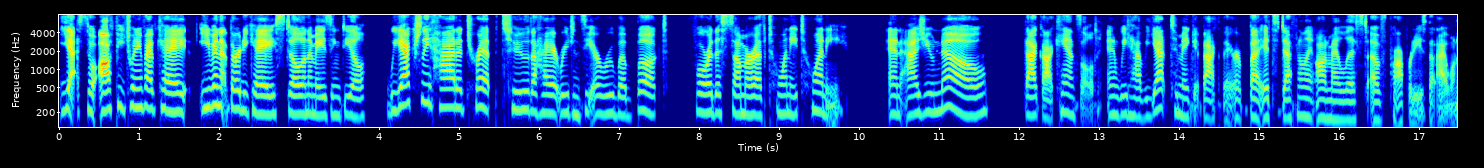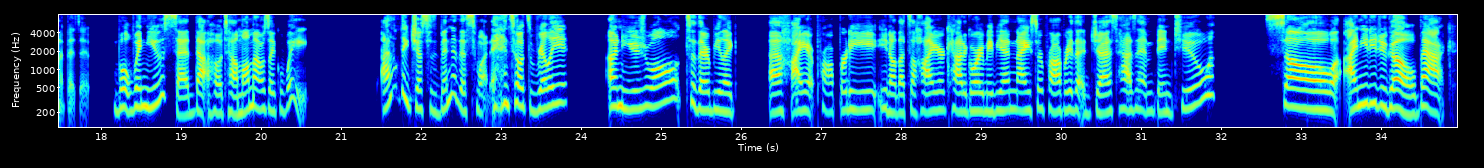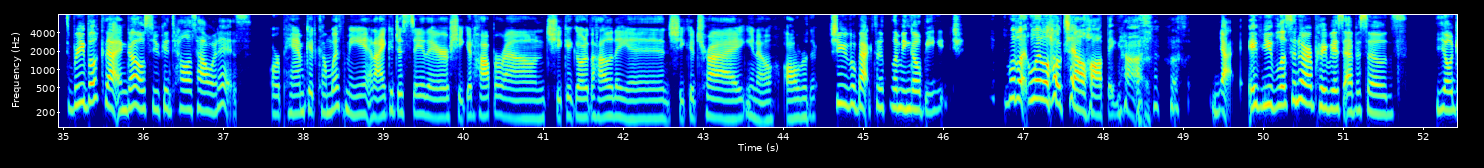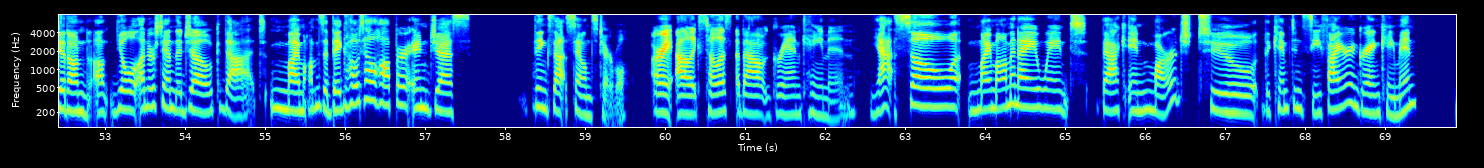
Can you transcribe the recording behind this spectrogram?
Yes. So off peak 25K, even at 30K, still an amazing deal we actually had a trip to the Hyatt Regency Aruba booked for the summer of 2020. And as you know, that got canceled and we have yet to make it back there, but it's definitely on my list of properties that I want to visit. Well, when you said that hotel, mom, I was like, wait, I don't think Jess has been to this one. And so it's really unusual to there be like a Hyatt property, you know, that's a higher category, maybe a nicer property that Jess hasn't been to. So I need you to go back, rebook that and go so you can tell us how it is. Or Pam could come with me and I could just stay there. She could hop around. She could go to the Holiday Inn. She could try, you know, all of the. She could go back to the Flamingo Beach. Little, little hotel hopping, huh? yeah. If you've listened to our previous episodes, you'll get on, on, you'll understand the joke that my mom's a big hotel hopper and Jess thinks that sounds terrible. All right, Alex, tell us about Grand Cayman. Yeah. So my mom and I went back in March to the Kimpton Seafire in Grand Cayman.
